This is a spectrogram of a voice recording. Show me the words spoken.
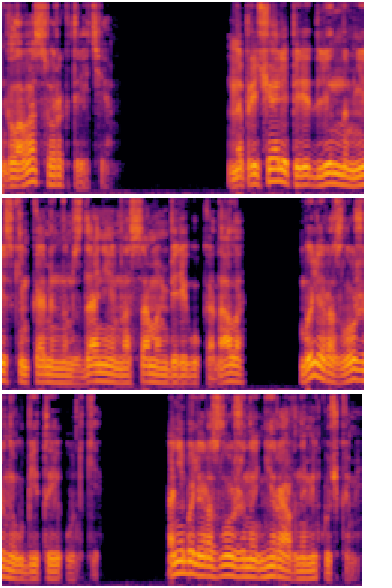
Глава 43. На причале перед длинным низким каменным зданием на самом берегу канала были разложены убитые утки. Они были разложены неравными кучками.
